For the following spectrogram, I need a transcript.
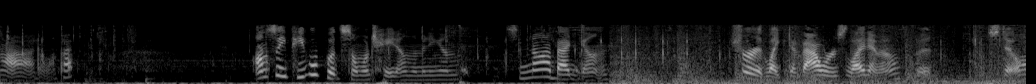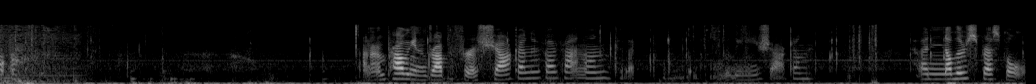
Ah, I don't want that. Honestly, people put so much hate on the minigun. It's not a bad gun. Sure, it like devours light ammo, but still. I am probably gonna drop it for a shotgun if I find one, because I really need a shotgun. Another suppressed bolt.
